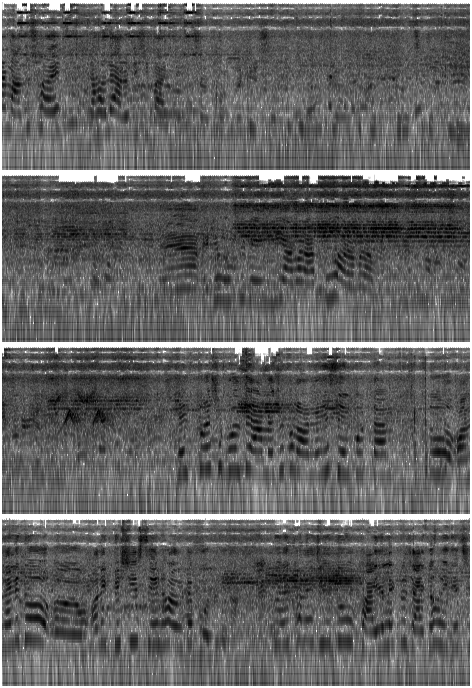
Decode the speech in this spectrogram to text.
করার মানুষ হয় তাহলে আরও বেশি বাড়বে। হ্যাঁ, এটা হচ্ছে মেইনলি আমার আপু আর আমার আপু হেল্প করেছে বলতে আমরা যখন অনলাইনে সেল করতাম তো অনলাইনে তো অনেক বেশি সেল হয় ওটা বলব না। তো এখানে যেহেতু ভাইরাল একটা জায়গা হয়ে গেছে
